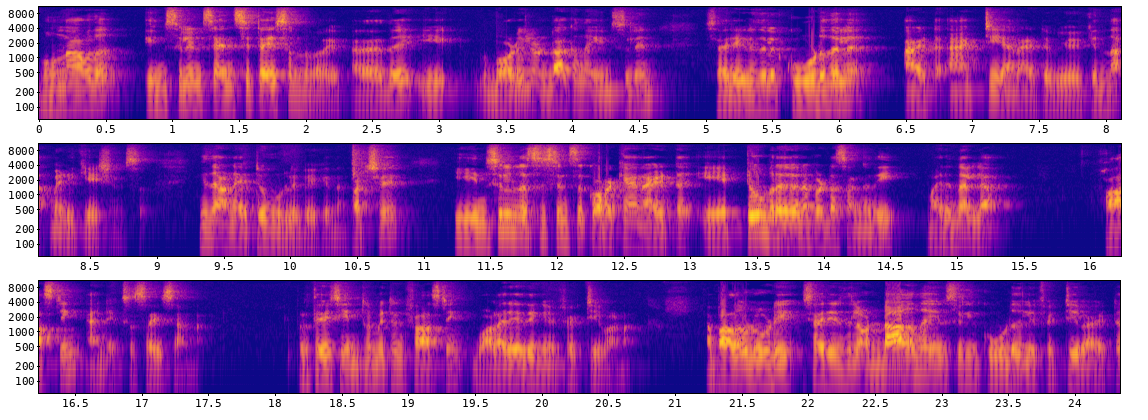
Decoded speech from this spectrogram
മൂന്നാമത് ഇൻസുലിൻ സെൻസിറ്റൈസർ എന്ന് പറയും. അതായത് ഈ ബോഡിയിൽ ഉണ്ടാക്കുന്ന ഇൻസുലിൻ ശരീരത്തിൽ കൂടുതൽ ആയിട്ട് ആക്ട് ചെയ്യാനായിട്ട് ഉപയോഗിക്കുന്ന മെഡിക്കേഷൻസ്. ഇതാണ് ഏറ്റവും കൂടുതൽ ഉപയോഗിക്കുന്നത്. പക്ഷേ ഈ ഇൻസുലിൻ റെസിസ്റ്റൻസ് കുറയ്ക്കാനായിട്ട് ഏറ്റവും പ്രയോജനപ്പെട്ട സംഗതി മരുന്നല്ല ഫാസ്റ്റിംഗ് ആൻഡ് എക്സസൈസ് ആണ്. പ്രത്യേകിച്ച് ഇന്റർമീഡിയന്റ് ഫാസ്റ്റിംഗ് വളരെയധികം എഫക്റ്റീവാണ് അപ്പോൾ അതോടുകൂടി ശരീരത്തിൽ ഉണ്ടാകുന്ന ഇൻസുലിൻ കൂടുതൽ ഇഫക്റ്റീവായിട്ട്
